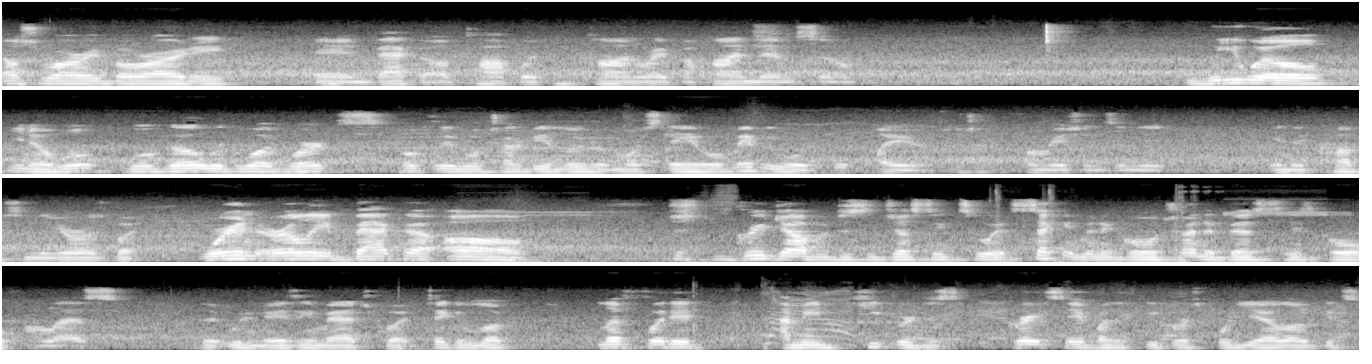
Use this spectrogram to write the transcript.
El Shaarawy, Berardi, and back up top with Hakan right behind them. So we will, you know, we'll we'll go with what works. Hopefully, we'll try to be a little bit more stable. Maybe we'll, we'll play formations in the in the cups and the Euros. But we're in early. Back up. Oh, just great job of just adjusting to it. Second minute goal, trying to best his goal from last the Udinese match. But take a look, left-footed. I mean, keeper just great save by the keeper. Sportiello gets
